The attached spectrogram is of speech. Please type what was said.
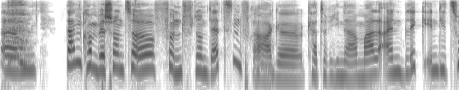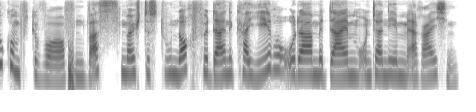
ähm, dann kommen wir schon zur fünften und letzten Frage, Katharina. Mal einen Blick in die Zukunft geworfen. Was möchtest du noch für deine Karriere oder mit deinem Unternehmen erreichen?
